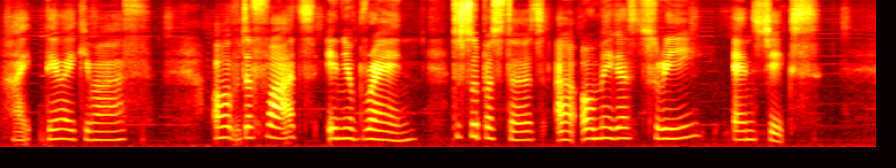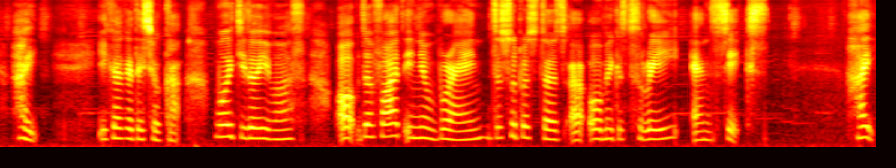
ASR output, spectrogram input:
はい。では行きます。Of the fats in your brain, the superstars are omega-3 and 6. はい。いかがでしょうかもう一度言います。Of the fat in your brain, the superstars are omega-3 and 6. はい。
